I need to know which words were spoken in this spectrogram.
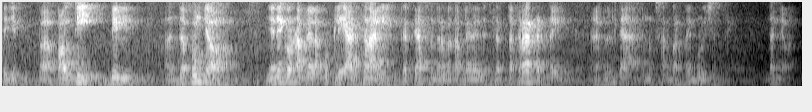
त्याची प- पावती बिल जपून ठेवावं जेणेकरून आपल्याला कुठलीही अडचण आली तर त्या संदर्भात आपल्याला तक्रार करता येईल. आणि आपल्याला त्या नुकसान भरपाई मिळू शकते. धन्यवाद.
